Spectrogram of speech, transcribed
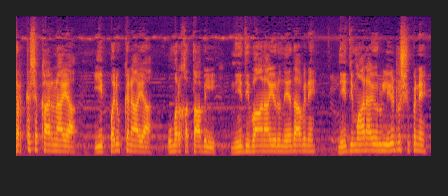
കർക്കശക്കാരനായ ഈ പരുക്കനായ ഉമർ ഖത്താബിൽ നീതിമാനായ ഒരു നേതാവിനെ നീതിമാനായൊരു ലീഡർഷിപ്പിനെ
